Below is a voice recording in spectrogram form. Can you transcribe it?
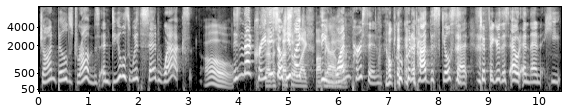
John builds drums and deals with said wax. Oh. Isn't that crazy? So he's like, like, the Yeah, yeah. one person Okay. who could have had the skill set to figure this out, and then he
